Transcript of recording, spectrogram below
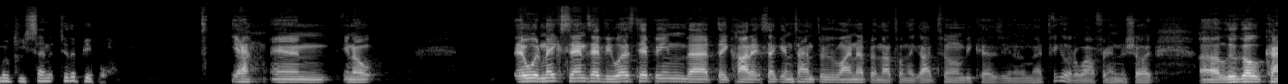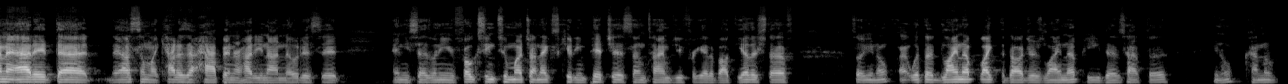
Mookie sent it to the people. Yeah, and you know, it would make sense if he was tipping that they caught it second time through the lineup, and that's when they got to him because you know it might take a little while for him to show it. Uh, Lugo kind of added that they asked him like, "How does that happen?" or "How do you not notice it?" And he says, "When you're focusing too much on executing pitches, sometimes you forget about the other stuff." So, you know, uh, with a lineup like the Dodgers lineup, he does have to, you know, kind of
